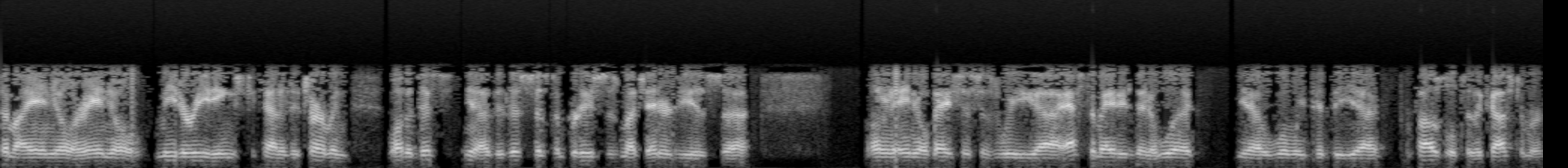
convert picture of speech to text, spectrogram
semi-annual or annual meter readings to kind of determine well, did this, you know, did this system produce as much energy as uh, on an annual basis as we uh, estimated that it would, you know, when we did the uh, proposal to the customer.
